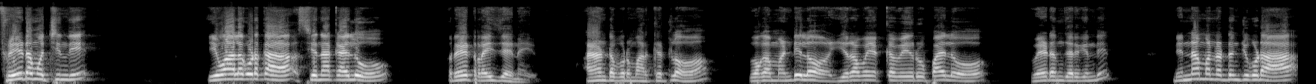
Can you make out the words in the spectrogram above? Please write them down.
ఫ్రీడమ్ వచ్చింది. ఇవాళ కూడా శీనాకాయలు రేట్ రైజ్ అయినాయి. అనంతపురం మార్కెట్లో ఒక మండిలో ఇరవై ఒక్క వెయ్యి రూపాయలు వేయడం జరిగింది. నిన్న మొన్నటి నుంచి కూడా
